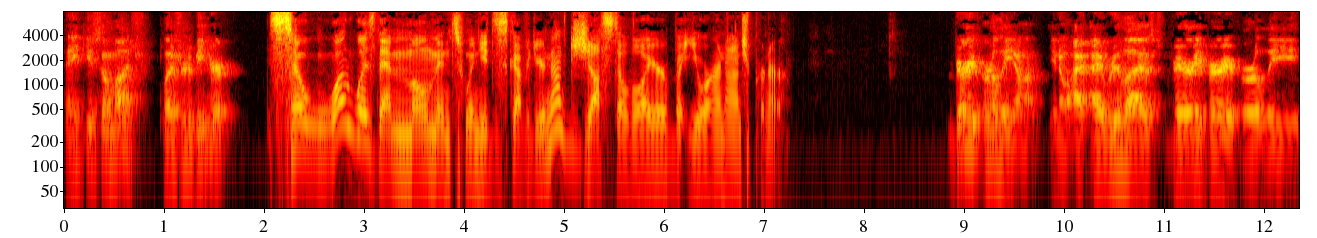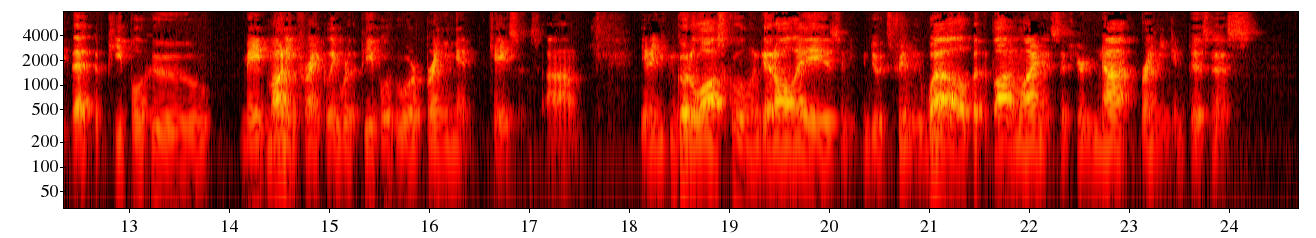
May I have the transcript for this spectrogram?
Thank you so much. Pleasure to be here. So, what was that moment when you discovered you're not just a lawyer, but you are an entrepreneur? Very early on, you know, I, I realized very, very early that the people who made money, frankly, were the people who were bringing in cases. Um, you know, you can go to law school and get all A's and you can do extremely well, but the bottom line is if you're not bringing in business,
